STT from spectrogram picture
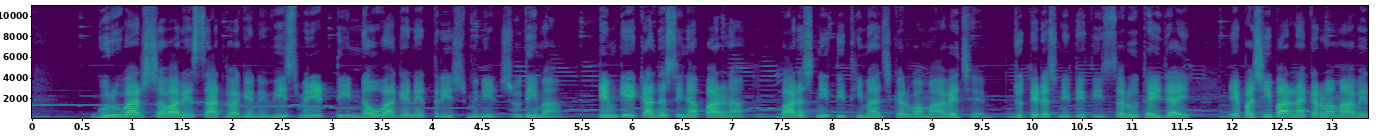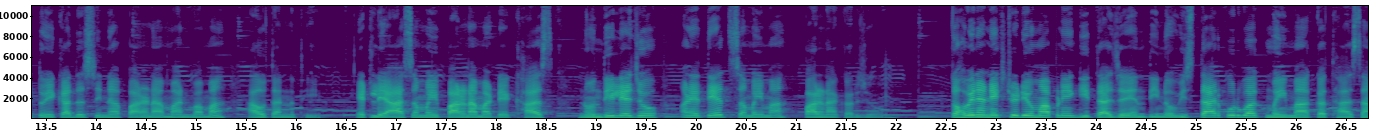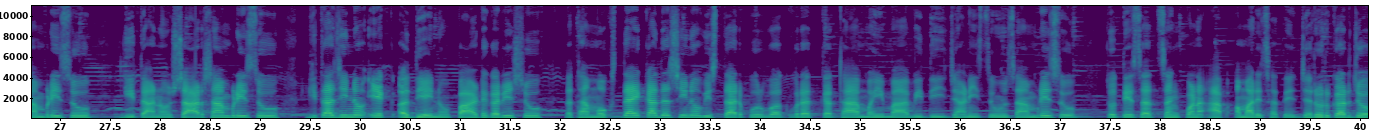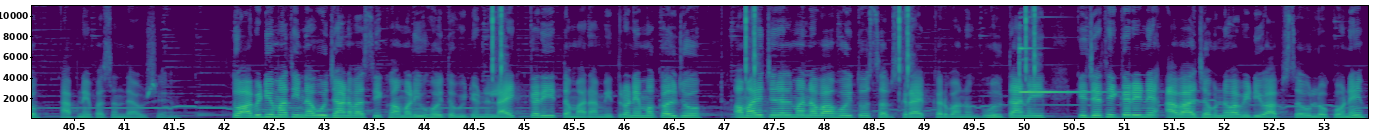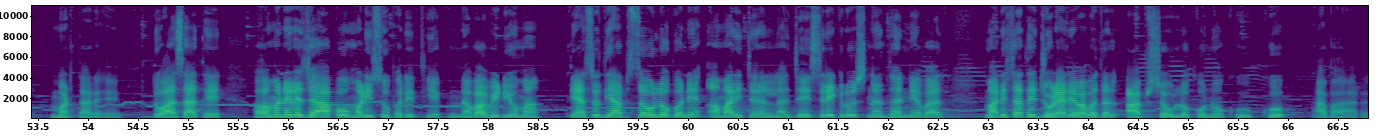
ગુરુવાર સવારે સાત વાગ્યાને વીસ મિનિટથી નવ વાગ્યાને ત્રીસ મિનિટ સુધીમાં. કેમ કે એકાદશીના પારણા બારસની તિથિમાં જ કરવામાં આવે છે. જો તેરસની તિથિ શરૂ થઈ જાય, એ પછી પારણા કરવામાં આવે, તો એકાદશીના પારણા માનવામાં આવતા નથી. એટલે આ સમય પારણા માટે ખાસ નોંધી લેજો અને તે જ સમયમાં પારણા કરજો. તો હવેના નેક્સ્ટ વિડીયોમાં આપણે ગીતા જયંતીનો વિસ્તારપૂર્વક મહિમા કથા સાંભળીશું, ગીતાનો સાર સાંભળીશું, ગીતાજીનો એક અધ્યાયનો પાઠ કરીશું તથા મોક્ષદા એકાદશીનો વિસ્તારપૂર્વક વ્રત કથા મહિમા, વિધિ જાણીશું, સાંભળીશું. તો તે સત્સંગ પણ આપ અમારી સાથે જરૂર કરજો, આપને પસંદ આવશે. તો આ વિડીયોમાંથી નવું જાણવા શીખવા મળ્યું હોય તો વિડીયોને લાઇક કરી, તમારા મિત્રોને મોકલજો. અમારી ચેનલમાં નવા હોય તો સબસ્ક્રાઇબ કરવાનું ભૂલતા નહીં, કે જેથી કરીને આવા જ નવા વીડિયો આપ સૌ લોકોને મળતા રહે. તો આ સાથે હવે મને રજા આપો, મળીશું ફરીથી એક નવા વિડીયોમાં. ત્યાં સુધી આપ સૌ લોકોને અમારી ચેનલના જય શ્રી કૃષ્ણ, ધન્યવાદ. મારી સાથે જોડાયા રહેવા બદલ આપ સૌ લોકોનો ખૂબ ખૂબ આભાર.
